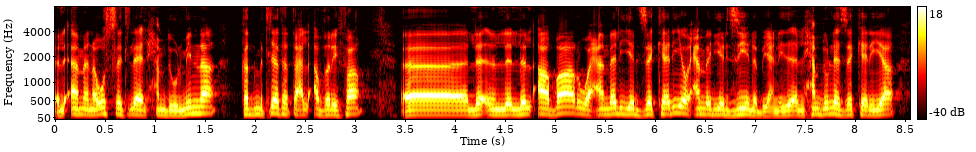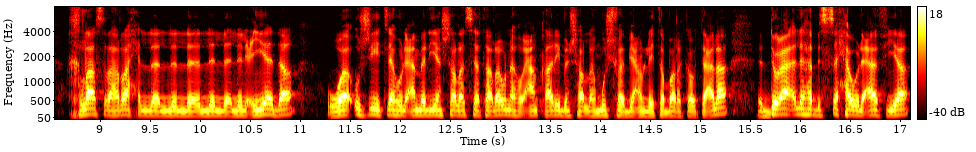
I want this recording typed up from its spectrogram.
الأمانة وصلت لله الحمد والمنة. قدمت ثلاثة تاع الأظرفة آه للآبار وعملية زكريا وعملية زينب. يعني الحمد لله زكريا خلاص راه راح للعيادة وأجريت له العملية. إن شاء الله سترونه عن قريب. إن شاء الله مشفى بعون الله تبارك وتعالى. الدعاء لها بالصحة والعافية.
